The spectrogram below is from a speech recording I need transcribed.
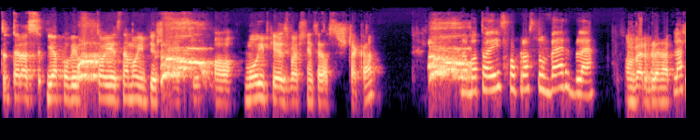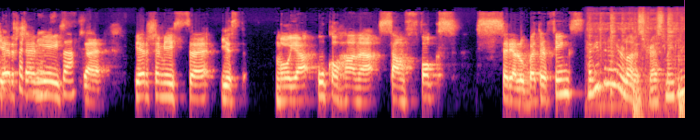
To Teraz ja powiem, kto jest na moim pierwszym miejscu. O, mój pies właśnie teraz szczeka. No bo to jest po prostu werble. To są werble na Dla pierwsze miejsce. Pierwsze miejsce jest moja ukochana Sam Fox z serialu Better Things. Have you been under a lot of stress lately?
